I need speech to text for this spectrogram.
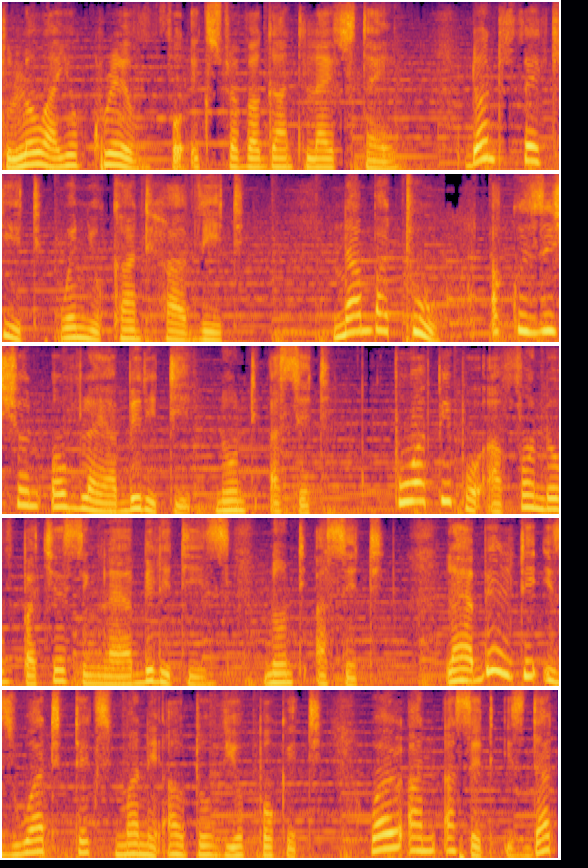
to lower your crave for extravagant lifestyle. Don't fake it when you can't have it. Number 2. Acquisition of liability, not asset. Poor people are fond of purchasing liabilities, not asset. Liability is what takes money out of your pocket, while an asset is that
